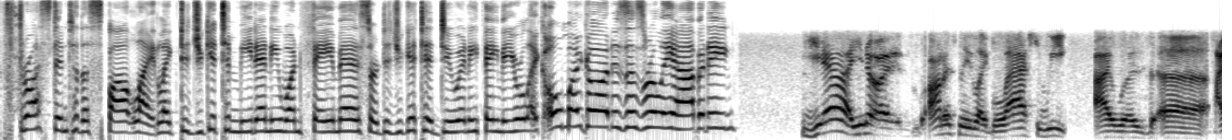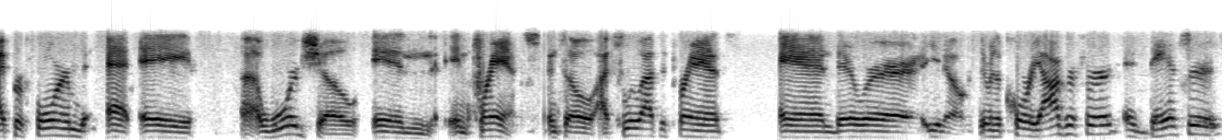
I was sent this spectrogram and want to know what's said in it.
thrust into the spotlight? Like, did you get to meet anyone famous, or did you get to do anything that you were like, "Oh my God, is this really happening?" Yeah, you know, I, honestly, like last week, I was uh, I performed at a uh, award show in in France, and so I flew out to France, and there were you know there was a choreographer and dancers,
